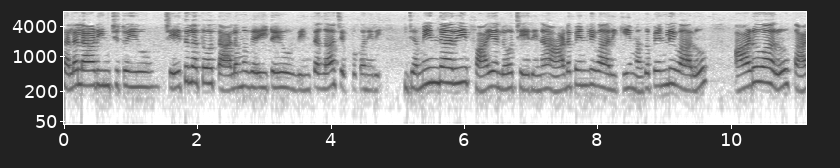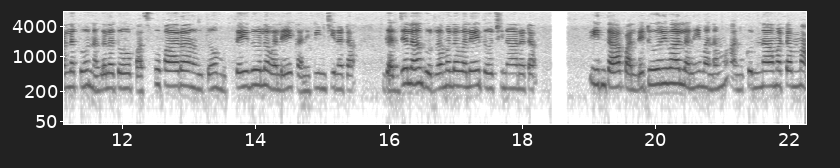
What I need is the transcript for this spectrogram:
తలలాడించుటయు చేతులతో తాళము వేయుటయు వింతగా చెప్పుకొనిరి జమీందారి ఫాయలో చేరిన ఆడపెండ్లి వారికి మగపెండ్లి వారు ఆడువారు కాళ్ళకు నగలతో పసుపు పారాణులతో ముత్తైదుల వలె కనిపించినట గజ్జెల గుర్రముల వలె తోచినారట. ఇంత పల్లెటూరి వాళ్ళని మనం అనుకున్నామటమ్మా!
